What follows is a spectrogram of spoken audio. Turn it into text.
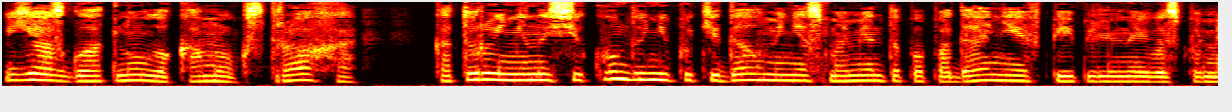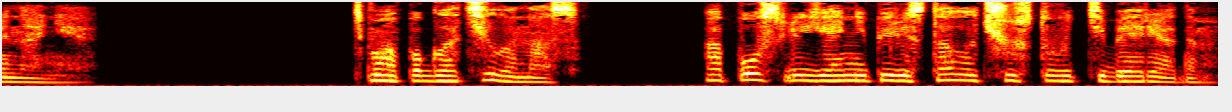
Я сглотнула комок страха, который ни на секунду не покидал меня с момента попадания в пепельные воспоминания. Тьма поглотила нас, а после я не перестала чувствовать тебя рядом.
